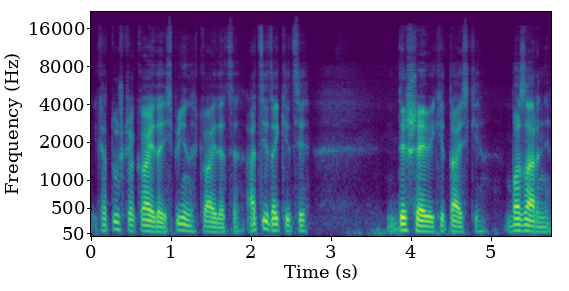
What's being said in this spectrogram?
І катушка Кайда, і спінінг Кайда. Це. А ті такі ці дешеві китайські, базарні.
